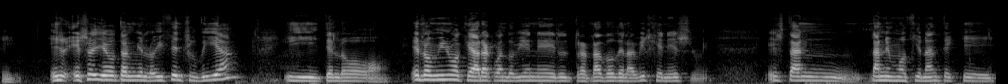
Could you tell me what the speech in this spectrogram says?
sí. E- Eso yo también lo hice en su día y te lo es lo mismo que ahora cuando viene el traslado de la Virgen es es tan tan emocionante que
